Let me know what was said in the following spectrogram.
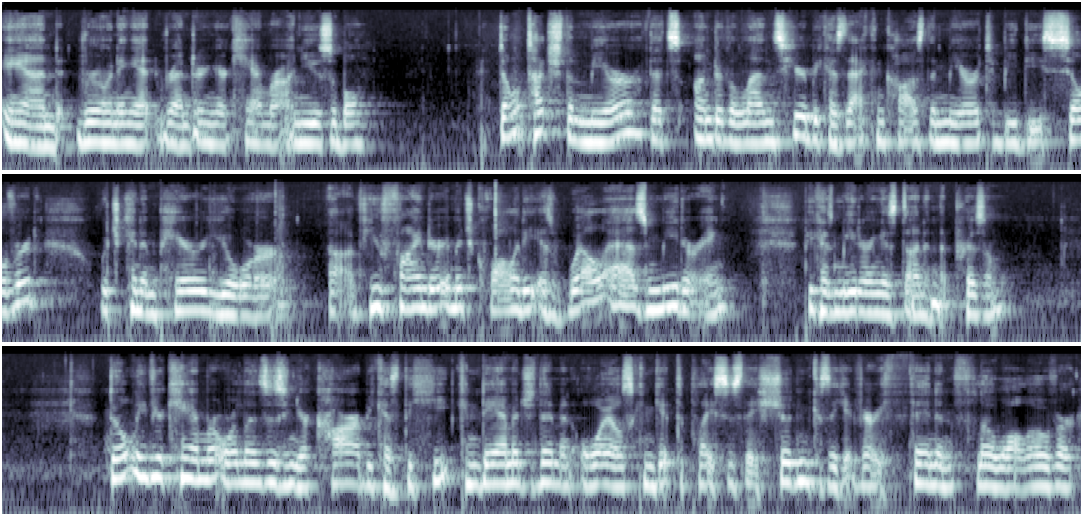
and ruining it, rendering your camera unusable. Don't touch the mirror that's under the lens here because that can cause the mirror to be desilvered, which can impair your uh, viewfinder image quality as well as metering because metering is done in the prism. Don't leave your camera or lenses in your car because the heat can damage them and oils can get to places they shouldn't because they get very thin and flow all over.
